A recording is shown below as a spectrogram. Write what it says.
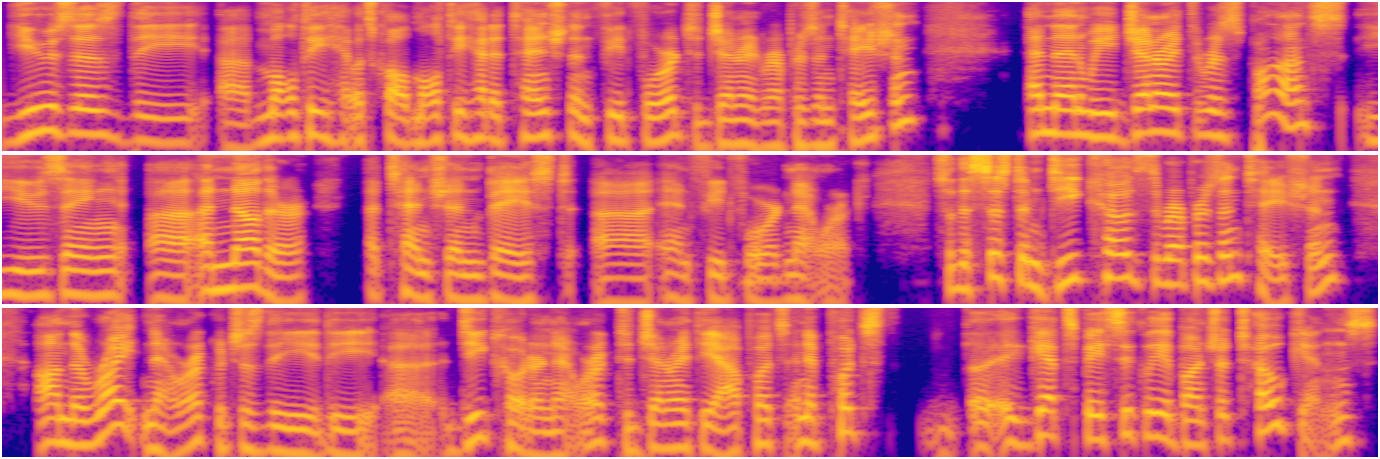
uses the uh, multi what's called multi-head attention and feed forward to generate representation and then we generate the response using uh, another attention based uh, and feed mm-hmm. forward network. So the system decodes the representation on the right network, which is the the uh, decoder network, to generate the outputs, and it puts uh, it gets basically a bunch of tokens.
